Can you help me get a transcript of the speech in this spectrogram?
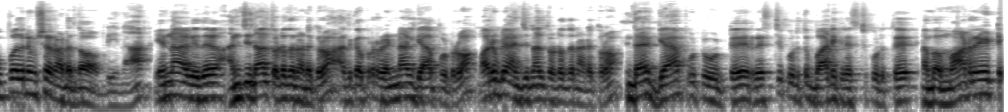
முப்பது நிமிஷம் நடந்தோம் அப்படின்னா என்ன ஆகுது அஞ்சு நாள் தொடர்ந்து நடக்கிறோம். அதுக்கப்புறம் ரெண்டு நாள் கேப் விடுறோம் மறுபடியும் அஞ்சு நாள் தொடர்ந்து நடக்கிறோம். இந்த கேப் விட்டு விட்டு ரெஸ்ட் கொடுத்து பாடிக்கு ரெஸ்ட் கொடுத்து நம்ம மாடரேட்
